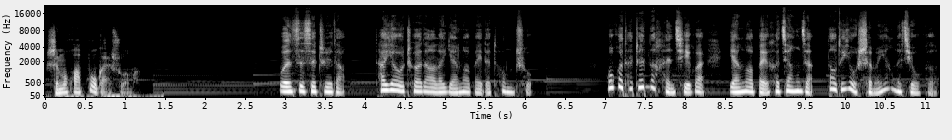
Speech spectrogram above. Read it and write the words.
什么话不该说吗？温思思知道，他又戳到了阎洛北的痛处。不过，他真的很奇怪，阎洛北和江家到底有什么样的纠葛？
